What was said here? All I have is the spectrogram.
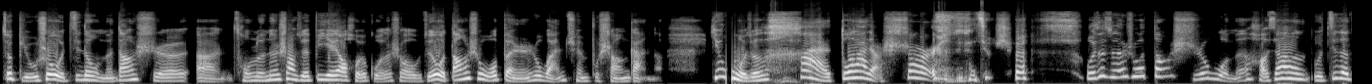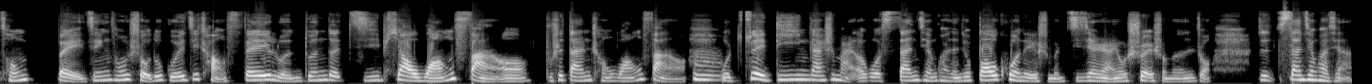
就比如说，我记得我们当时，呃，从伦敦上学毕业要回国的时候，我觉得我当时我本人是完全不伤感的，因为我觉得嗨，多大点事儿，就是，我就觉得说，当时我们好像，我记得从北京从首都国际机场飞伦敦的机票往返哦，不是单程往返哦，嗯，我最低应该是买到过三千块钱，就包括那个什么基建燃油税什么的那种，就三千块钱。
